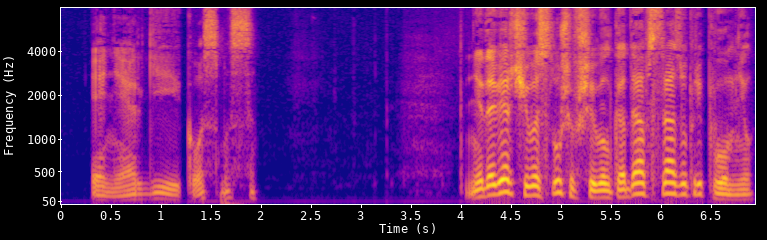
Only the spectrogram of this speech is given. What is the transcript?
— энергией космоса. Недоверчиво слушавший волкодав сразу припомнил.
